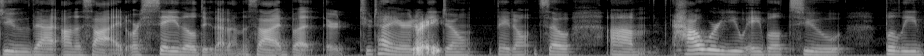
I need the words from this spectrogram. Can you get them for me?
do that on the side, or say they'll do that on the side, but they're too tired or they don't. They don't. So, um, how were you able to believe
